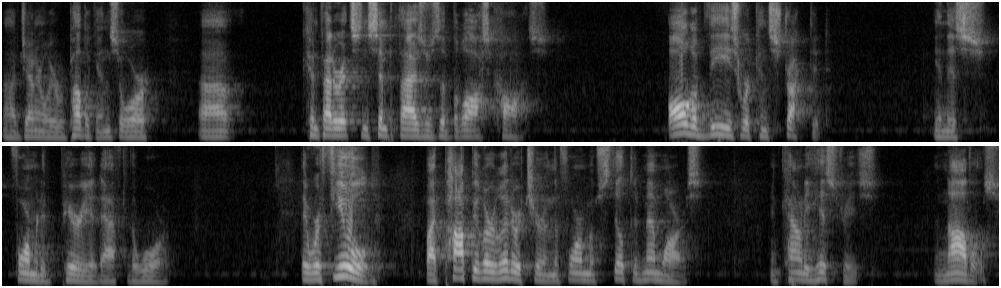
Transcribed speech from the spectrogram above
uh, generally Republicans, or uh, Confederates and sympathizers of the lost cause. All of these were constructed in this formative period after the war. They were fueled by popular literature in the form of stilted memoirs and county histories and novels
